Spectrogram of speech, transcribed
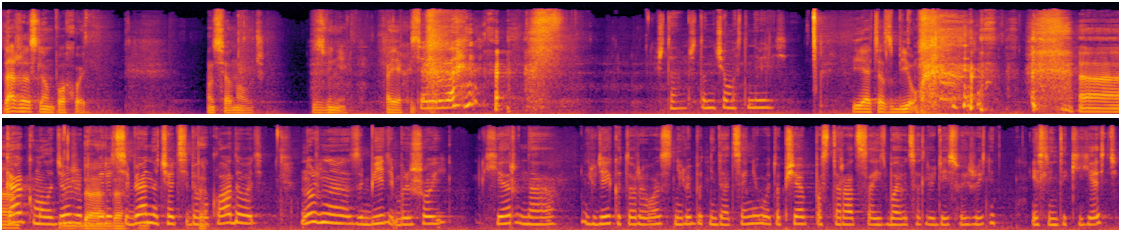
Даже если он плохой. Он все равно лучше. Извини. Поехали. Все нормально. Что? Что, на чем остановились? Я тебя сбил. А, Как молодежи поверить в себя, начать себя выкладывать? Нужно забить большой хер на людей, которые вас не любят, недооценивают. Вообще постараться избавиться от людей в своей жизни, если они такие есть,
